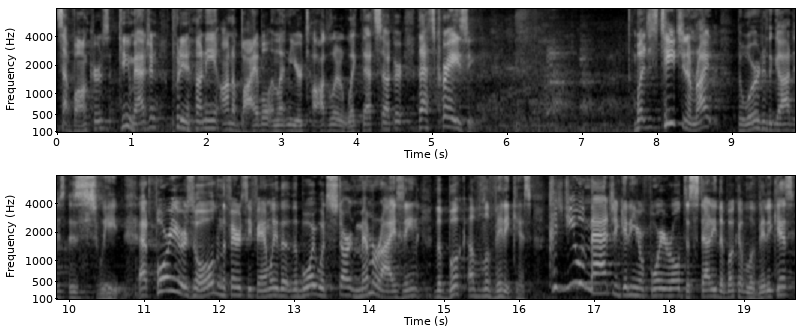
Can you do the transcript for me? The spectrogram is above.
Is that bonkers? Can you imagine putting honey on a Bible and letting your toddler lick that sucker? That's crazy. but just teaching him, right? The word of the God is, is sweet. At four years old in the Pharisee family, the, the boy would start memorizing the book of Leviticus. Could you imagine getting your four year old to study the book of Leviticus?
